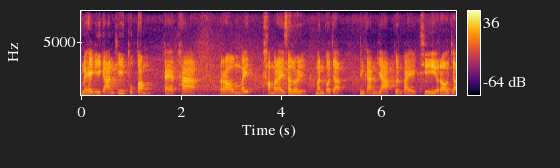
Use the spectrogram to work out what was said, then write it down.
ไม่ให้วิธีการที่ถูกต้อง แต่ถ้าเราไม่ทำอะไรซะเลย มันก็จะเป็นการยากเกินไปที่เราจะ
